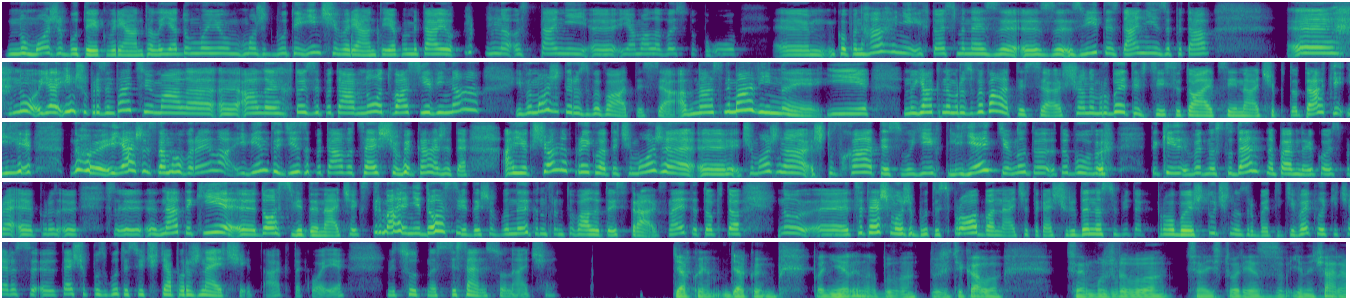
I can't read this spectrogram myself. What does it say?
ну, може бути як варіант, але я думаю, можуть бути інші варіанти. Я пам'ятаю, на останній я мала виступ у е, Копенгагені, і хтось мене з, з звідти, з Данії, запитав. Е, ну, я іншу презентацію мала, е, але хтось запитав: ну, от у вас є війна, і ви можете розвиватися, а в нас нема війни. І ну як нам розвиватися? Що нам робити в цій ситуації, начебто, так? І ну, я щось там говорила, і він тоді запитав оце, що ви кажете. А якщо, наприклад, чи може е, чи можна штовхати своїх клієнтів? Ну, то, то був такий, видно, студент, напевно, якогось е, на такі досвіди, наче екстремальні досвіди, щоб вони конфронтували той страх. Знаєте, тобто, ну е, це теж може бути спроба, наче така, що людина собі так пробує штучно зробити ті виклики через е, те, щоб позбутися відчуття порожнечі, так, такої відсутності сенсу, наче. Дякую, дякую, пані Ірино. Було дуже цікаво. Це можливо ця історія з яничарами.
